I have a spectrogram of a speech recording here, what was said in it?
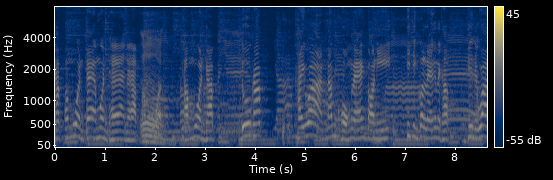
ครับเพราะม่วนแท้ม่วนแท้นะครับเออม่วนคำม่วนครับ ดูครับ ใครว่าน้ำโขงแรงตอนนี้ที่จริงก็แรงนะครับเพียงแต่ว่า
